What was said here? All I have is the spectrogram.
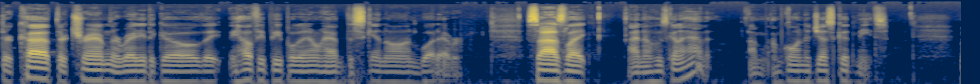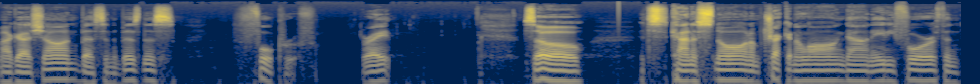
they're cut, they're trimmed, they're ready to go. They healthy people they don't have the skin on, whatever. So I was like, I know who's gonna have it. I'm I'm going to Just Good Meats. My guy Sean, best in the business, foolproof, right? So it's kind of snowing. I'm trekking along down 84th, and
